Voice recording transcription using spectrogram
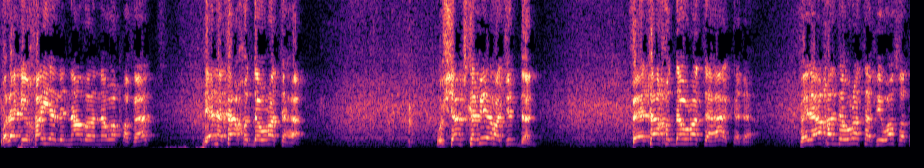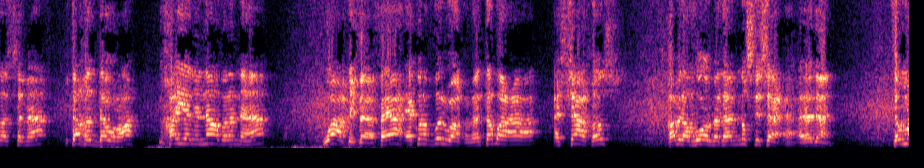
ولكن يخيل للناظر أنها وقفت لأنها تأخذ دورتها. والشمس كبيرة جدا. فهي تأخذ دورتها هكذا. فإذا أخذ دورتها في وسط السماء وتأخذ الدورة يخيل الناظر أنها واقفة. فيكون الظل واقف أن تضع الشاخص قبل الظهر مثلا بنصف ساعة الأذان. ثم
